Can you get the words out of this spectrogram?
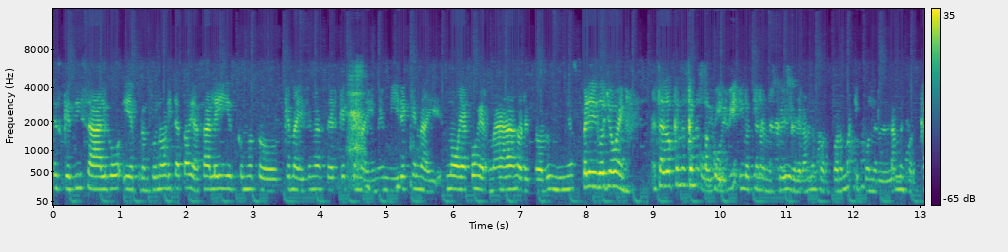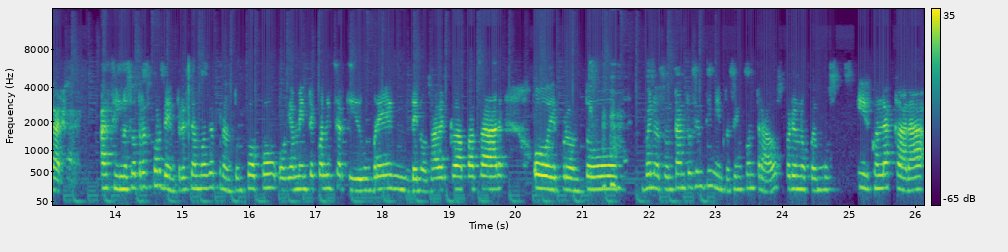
Es que si salgo y de pronto uno ahorita todavía sale y es como todo, que nadie se me acerque, que nadie me mire, que nadie, no voy a coger nada, sobre todo los niños. Pero digo yo, bueno, es algo que nos tocó vivir y lo tenemos que vivir de la mejor forma y ponerle la mejor cara así nosotros por dentro estamos de pronto un poco, obviamente con la incertidumbre de no saber qué va a pasar o de pronto, bueno, son tantos sentimientos encontrados, pero no podemos ir con la cara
